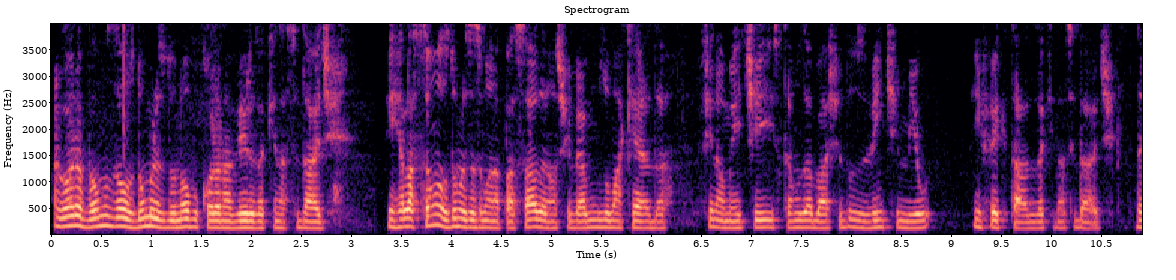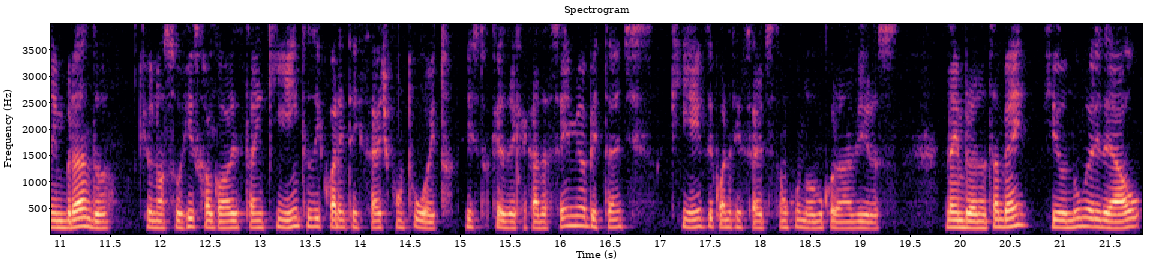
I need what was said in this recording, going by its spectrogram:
Agora vamos aos números do novo coronavírus aqui na cidade. Em relação aos números da semana passada, nós tivemos uma queda. Finalmente estamos abaixo dos 20 mil infectados aqui na cidade. Lembrando que o nosso risco agora está em 547,8. Isto quer dizer que a cada 100 mil habitantes, 547 estão com o novo coronavírus. Lembrando também que o número ideal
